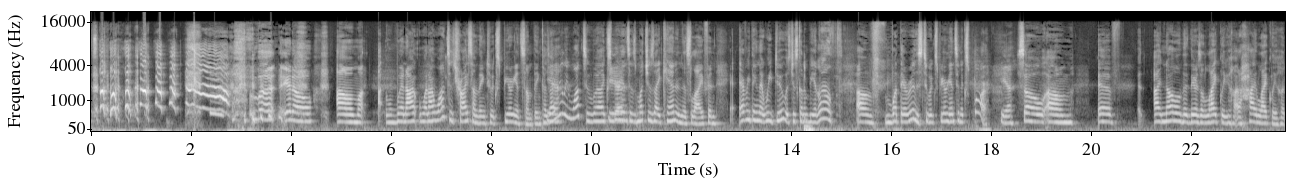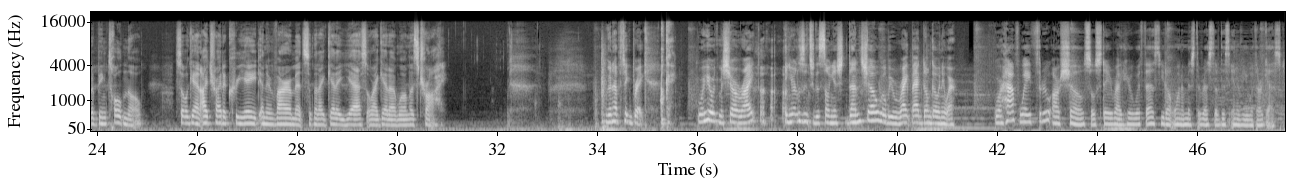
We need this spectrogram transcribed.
but you know, um, when I when I want to try something to experience something, because I really want to uh, experience as much as I can in this life, and everything that we do is just going to be an oath of what there is to experience and explore. Yeah. So um, if I know that there's a likelihood, a high likelihood of being told no. So again, I try to create an environment so that I get a yes or I get a well, let's try. We're gonna have to take a break. Okay. We're here with Michel Wright, and you're listening to the Sonya Dunn Show. We'll be right back. Don't go anywhere. We're halfway through our show, so stay right here with us. You don't want to miss the rest of this interview with our guest.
